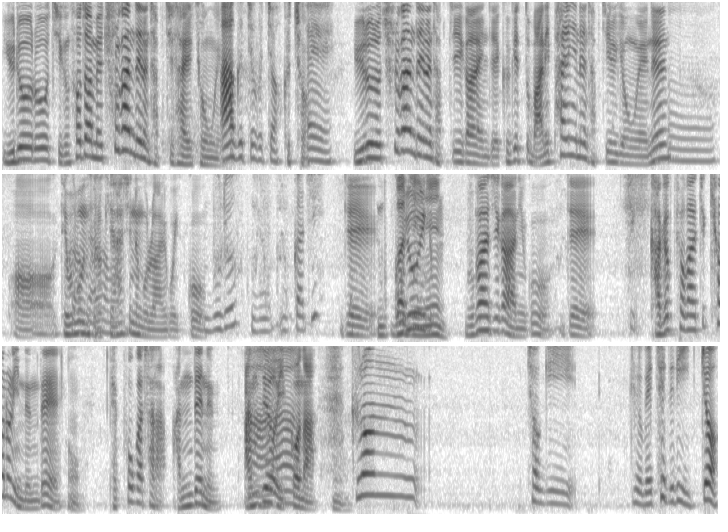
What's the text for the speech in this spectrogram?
유료로 지금 서점에 출간되는 잡지사일 경우에 아 그렇죠 그렇죠. 그쵸 네. 유료로 출간되는 잡지가 이제 그게 또 많이 팔리는 잡지일 경우에는 어, 어, 대부분 그런가요? 그렇게 하시는 걸로 알고 있고 무료 무, 무가지? 이제 무료 무가지는 무가지가 아니고 이제 찍- 가격표가 찍혀는 있는데 어. 배포가 잘 안 되는 안 아. 되어 있거나 음. 그런 저기 그 매체들이 있죠.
